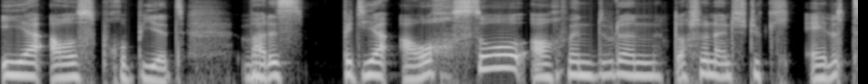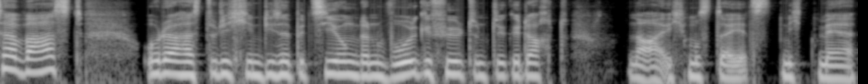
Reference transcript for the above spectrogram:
eher ausprobiert. War das bei dir auch so, auch wenn du dann doch schon ein Stück älter warst? Oder hast du dich in dieser Beziehung dann wohlgefühlt und dir gedacht, na, ich muss da jetzt nicht mehr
